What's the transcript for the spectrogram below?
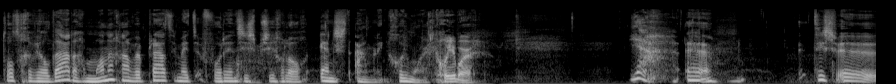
tot gewelddadige mannen... gaan we praten met forensisch psycholoog Ernst Ameling. Goedemorgen. Goedemorgen. Ja, uh, het is uh,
